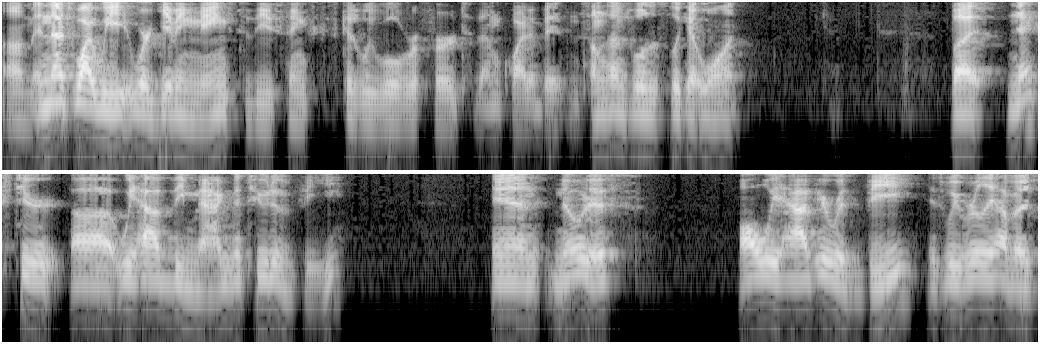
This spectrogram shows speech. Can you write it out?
Um, and that's why we, we're giving names to these things because we will refer to them quite a bit. And sometimes we'll just look at one. But next here, uh, we have the magnitude of V. And notice all we have here with V is we really have a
